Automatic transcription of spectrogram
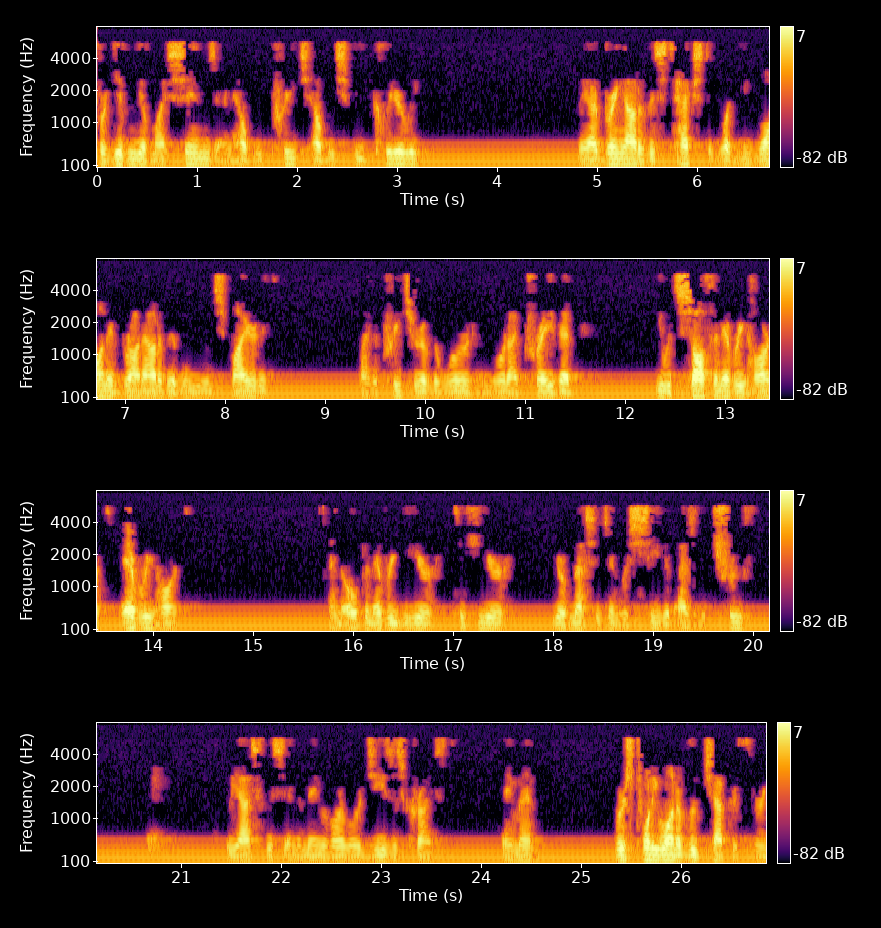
forgive me of my sins and help me preach, help me speak clearly. May I bring out of this text what you wanted brought out of it when you inspired it by the preacher of the word. And Lord, I pray that you would soften every heart, every heart, and open every ear to hear your message and receive it as the truth. We ask this in the name of our Lord Jesus Christ. Amen. Verse 21 of Luke chapter 3.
